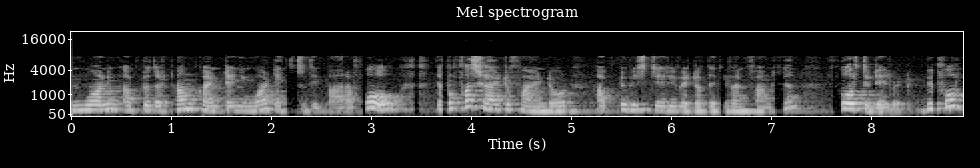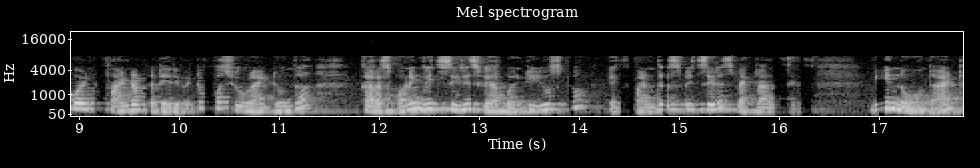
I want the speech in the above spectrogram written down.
involving up to the term containing what x to the power of 4. Therefore, first have to find out up to which derivative of the given function, fourth derivative. Before going to find out the derivative, first you write down the corresponding which series we are going to use to expand this, which series Maclaurin series. We know that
